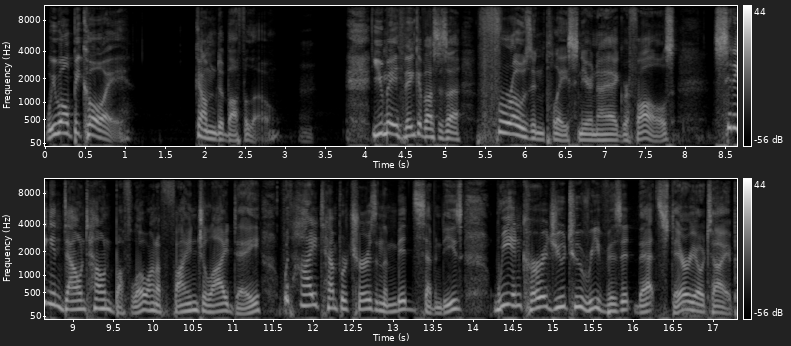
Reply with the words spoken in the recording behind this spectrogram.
We won't be coy. Come to Buffalo. You may think of us as a frozen place near Niagara Falls, sitting in downtown Buffalo on a fine July day with high temperatures in the mid 70s. We encourage you to revisit that stereotype.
